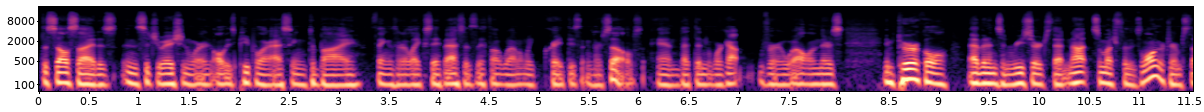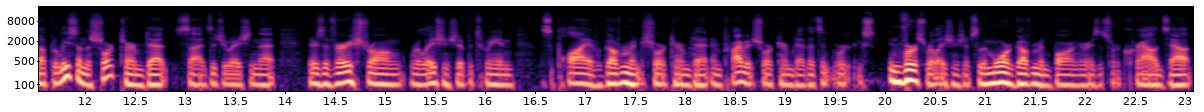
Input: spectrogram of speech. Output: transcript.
the sell side is in a situation where all these people are asking to buy things that are like safe assets, they thought, well, why don't we create these things ourselves? And that didn't work out very well. And there's empirical evidence and research that not so much for these longer term stuff, but at least on the short term debt side situation, that there's a very strong relationship between the supply of government short term debt and private short term debt. That's an inverse relationship. So the more government borrowing there is, it sort of crowds out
